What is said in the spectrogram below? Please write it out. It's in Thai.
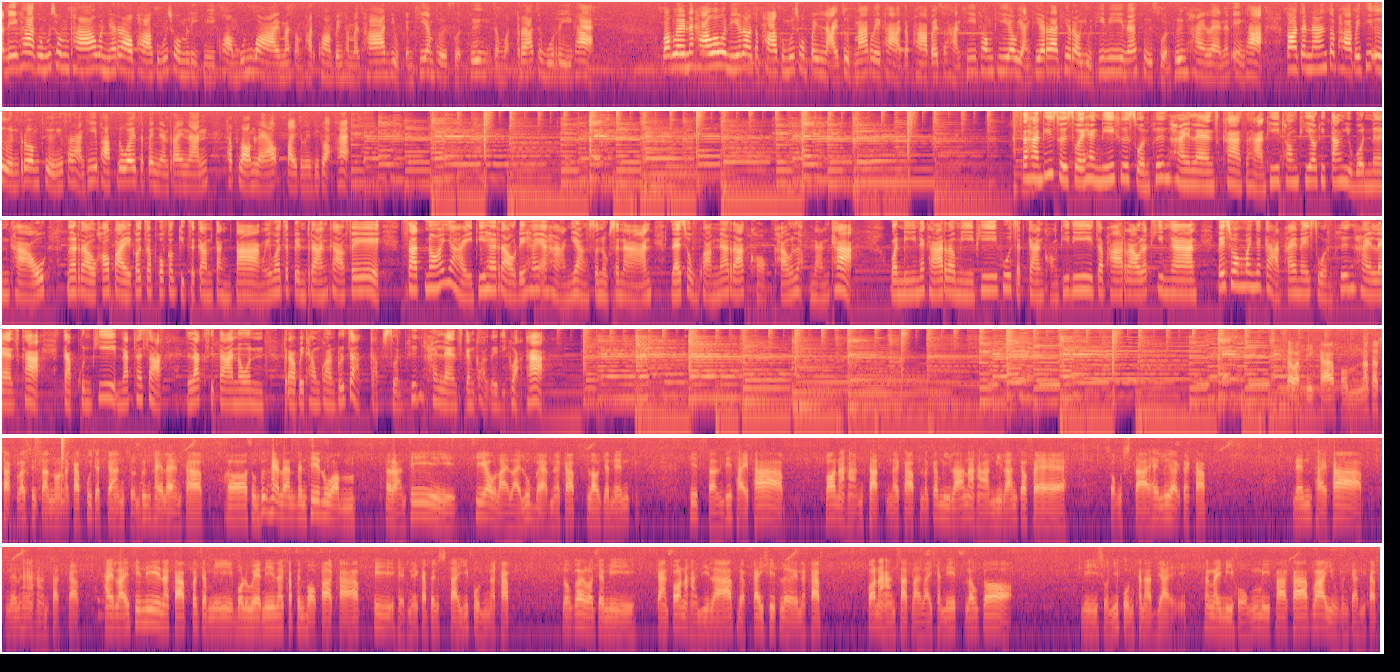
วัสดีค่ะคุณผู้ชมคะวันนี้เราพาคุณผู้ชมหลีกหนีความวุ่นวายมาสัมผัสความเป็นธรรมชาติอยู่กันที่อำเภอสวนพึ่ง จังหวัดราชบุรีค่ะ บอกเลยนะคะ ว่าวันนี้เราจะพาคุณผู้ชมไปหลายจุดมากเลยค่ะ จะพาไปสถานที่ท่องเที่ยวอย่างที่แรกที่เราอยู่ที่นี่นะคือสวนพึ่งไฮแลนด์นั่นเองค่ะ ต่อจากนั้นจะพาไปที่อื่นรวมถึงสถานที่พักด้วยจะเป็นอย่างไรนั้น ถ้าพร้อมแล้วไปกันเลยดีกว่าค่ะ สถานที่สวยๆ แห่งนี้คือสวนพึ่งไฮแลนด์ค่ะ สถานที่ท่องเที่ยวที่ตั้งอยู่บนเนินเขา เมื่อเราเข้าไปก็จะพบกับกิจกรรมต่างๆ ไม่ว่าจะเป็นร้านคาเฟ่สัตว์น้อยใหญ่ที่ให้เราได้ให้อาหารอย่างสนุกสนาน และชมความน่ารักของเขาเหล่านั้นค่ะวันนี้นะคะเรามีพี่ผู้จัดการของที่นี่จะพาเราและทีมงาน ไปชมบรรยากาศภายในสวนพึ่งไฮแลนด์ค่ะ กับคุณพี่นัทศักดิ์ ลักษิตานนท์เราไปทำความรู้จักกับสวนพึ่งไฮแลนด์กันก่อนเลยดีกว่าค่ะสวัสดีครับ ผมนัทศักดิ์ลักษิตานนท์นะครับ ผู้จัดการสวนพึ่งไฮแลนด์ครับสวนพึ่งไฮแลนด์เป็นที่รวมสถานที่เที่ยวหลาย ๆ รูปแบบนะครับ เราจะเน้นที่สถานที่ถ่ายภาพ ป้อนอาหารสัตว์นะครับ แล้วก็มีร้านอาหารมีร้านกาแฟสองสไตล์ให้เลือกนะครับ เน้นถ่ายภาพ เน้นให้อาหารสัตว์ครับไฮไลท์ที่นี่นะครับก็จะมีบริเวณนี้นะครับเป็นบ่อปลาคร์ฟที่เห็นเนี่ยครับเป็นสไตล์ญี่ปุ่นนะครับแล้วก็เราจะมีการป้อนอาหารยีราฟแบบใกล้ชิดเลยนะครับ ป้อนอาหารสัตว์หลาย ๆ ชนิด แล้วก็มีสวนญี่ปุ่นขนาดใหญ่ ข้างในมีหงมีปลาคร์ฟว่ายอยู่เหมือนกันครับ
